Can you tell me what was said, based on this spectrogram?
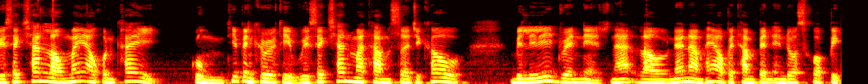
resection เราไม่เอาคนไข้ กลุ่มที่เป็น curative resection มาทำ surgical biliary drainage นะเราแนะนำให้เอาไปทำเป็น endoscopic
